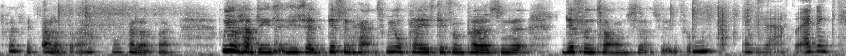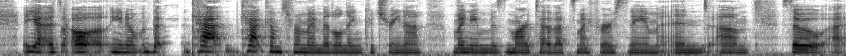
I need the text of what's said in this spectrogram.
perfect. I love that. I love that. We all have these, as you said, different hats. We all play as different person at different times. So that's really cool. Exactly. I think, yeah, it's all, you know, the cat, cat comes from my middle name, Katrina. My name is Marta. That's my first name. And um, so I,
